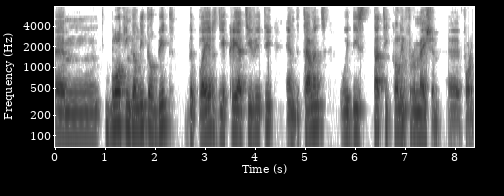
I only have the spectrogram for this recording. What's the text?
um, blocking a little bit the players, the creativity and the talent with this tactical information uh, for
